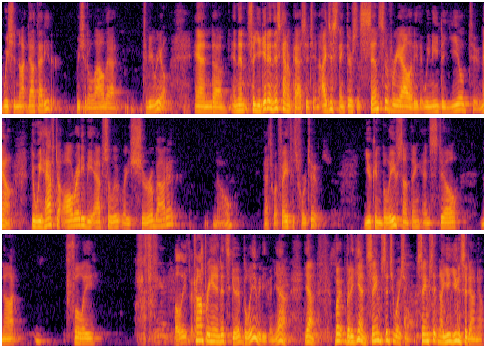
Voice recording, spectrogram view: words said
we should not doubt that either. We should allow that to be real. And, uh, and then, so you get in this kind of passage, and I just think there's a sense of reality that we need to yield to. Now, do we have to already be absolutely sure about it? No. That's what faith is for, too. You can believe something and still not fully Believe it. comprehend it's good, believe it even. Yeah, yeah. But but again, same situation. Same sit. Now you, you can sit down now.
